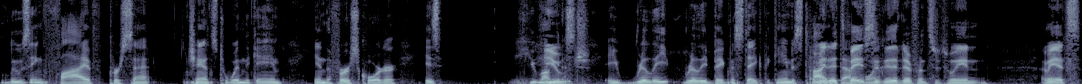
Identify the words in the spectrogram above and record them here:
Losing 5% chance to win the game in the first quarter is humongous. Huge. A really, really big mistake. The game is tied. I mean, it's basically point. the difference between. I mean, it's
